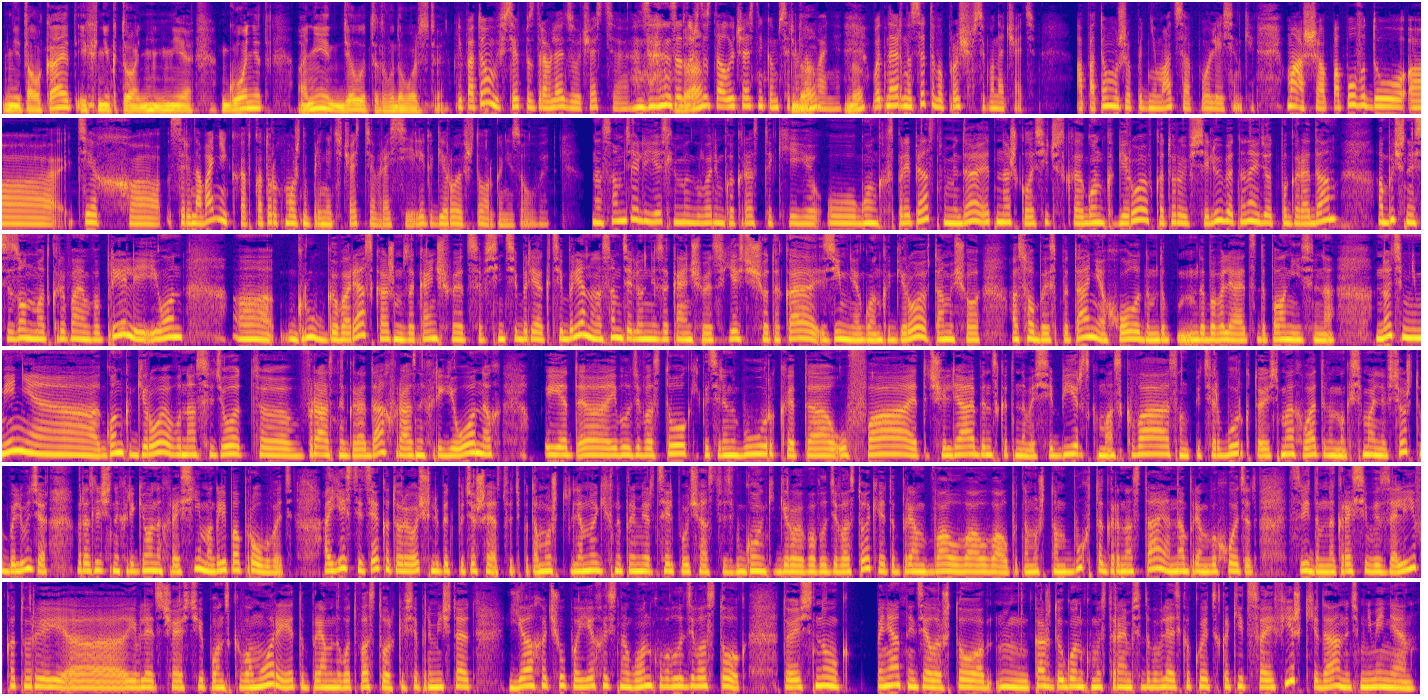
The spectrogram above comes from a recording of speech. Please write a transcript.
не толкает, их никто не гонит, они делают это в удовольствие. И потом вы всех поздравляют за участие, за, за да. то, что стал участником соревнований. Да, да. Вот, наверное, с этого проще всего начать а потом уже подниматься по лесенке. Маша, по поводу э, тех э, соревнований, в которых можно принять участие в России, Лига героев что организовывает? На самом деле, если мы говорим как раз-таки о гонках с препятствиями, да, это наша классическая гонка героев, которую все любят. Она идет по городам. Обычный сезон мы открываем в апреле, и он, а, грубо говоря, скажем, заканчивается в сентябре-октябре, но на самом деле он не заканчивается. Есть еще такая зимняя гонка героев, там еще особое испытание, холодом добавляется дополнительно. Но, тем не менее, гонка героев у нас идет э, в разных городах, в разных регионах. И это и Владивосток, Екатеринбург, это Уфа, это Челябинск, это Новосибирск, Москва, Санкт-Петербург. То есть мы охватываем максимально все, чтобы люди в различных регионах России могли попробовать. А есть и те, которые очень любят путешествовать, потому что для многих, например, цель поучаствовать в гонке героев во Владивостоке это прям вау-вау-вау, потому что там бухта горностая, она прям выходит с видом на красивый залив, который э, является частью Японского моря, и это прям ну вот восторг. И все прям мечтают, я хочу поехать на гонку во Владивосток Владивосток. То есть, ну, понятное дело, что каждую гонку мы стараемся добавлять какие-то свои фишки, да, но тем не менее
